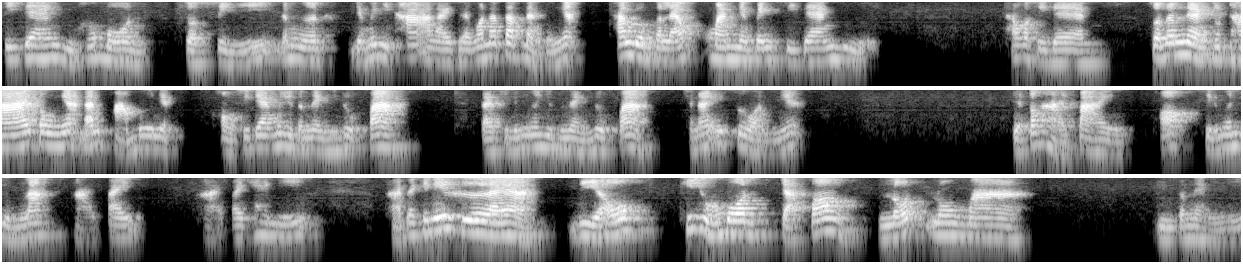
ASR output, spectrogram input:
สีแดงอยู่ข้างบนส่วนสีน้ำเงิน ยังไม่มีค่าอะไรแสดงว่าหน้าตำแหน่งตรงเนี้ยถ้ารวมกันแล้วมันยังเป็นสีแดงอยู่ เท่ากับสีแดง ส่วนตำแหน่งสุดท้ายตรงเนี้ยด้านขวามือเนี่ยของสีแดงไมันอยู่ตำแหน่งนี้ถูกป่ะแต่สีน้ำเงินอยู่ตำแหน่งนี้ถูกป่ะฉะนั้นไอ้ส่วนเนี้ยเดี๋ยวต้องหายไป เพราะสีน้ำเงินอยู่ล่างหายไป หายไปแค่นี้ หายไปแค่นี้คืออะไรอะ เดี๋ยวที่อยู่ข้างบนจะต้องลดลงมาอยู่ตำแหน่งนี้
